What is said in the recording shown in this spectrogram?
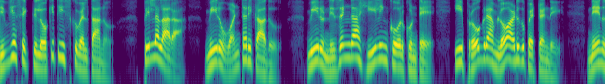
దివ్యశక్తిలోకి తీసుకువెళ్తాను. పిల్లలారా మీరు ఒంటరి కాదు. మీరు నిజంగా హీలింగ్ కోరుకుంటే ఈ ప్రోగ్రాంలో అడుగుపెట్టండి. నేను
